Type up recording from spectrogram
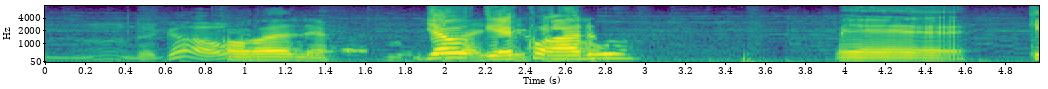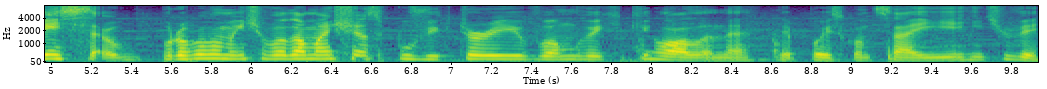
Hum, legal. olha. E, eu- e é claro. É, quem, provavelmente eu vou dar uma chance pro Victor e vamos ver o que, que rola, né? Depois, quando sair, a gente vê.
